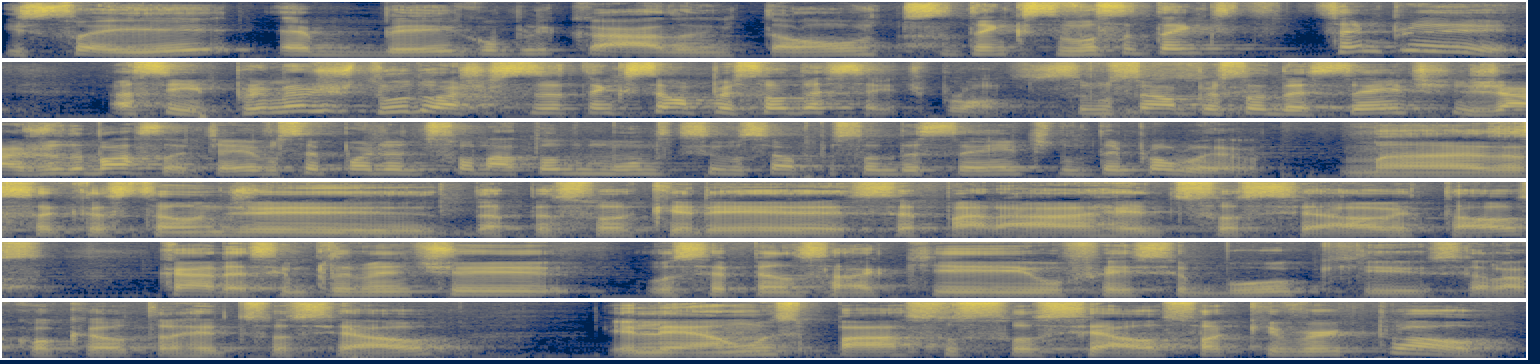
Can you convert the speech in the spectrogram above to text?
isso aí é bem complicado. Então, você tem que, você tem que sempre Assim, primeiro de tudo, eu acho que você tem que ser uma pessoa decente. Pronto. Se você é uma pessoa decente, já ajuda bastante. Aí você pode adicionar todo mundo que se você é uma pessoa decente, não tem problema. Mas essa questão de da pessoa querer separar a rede social e tal, cara, é simplesmente você pensar que o Facebook, sei lá, qualquer outra rede social, ele é um espaço social só que virtual.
